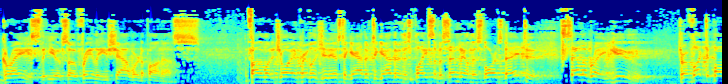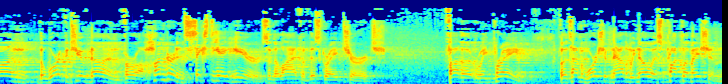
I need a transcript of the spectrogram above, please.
grace that you have so freely showered upon us. And Father, what a joy and privilege it is to gather together in this place of assembly on this Lord's Day to celebrate you to reflect upon the you have done for 168 years in the life of this great church. Father, we pray for the time of worship now that we know as proclamation.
